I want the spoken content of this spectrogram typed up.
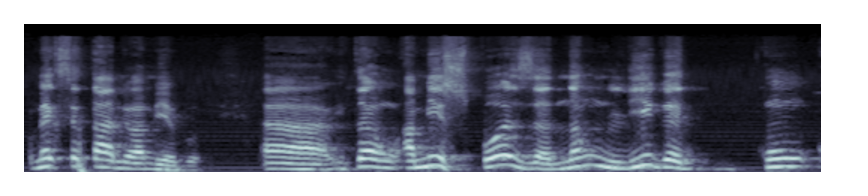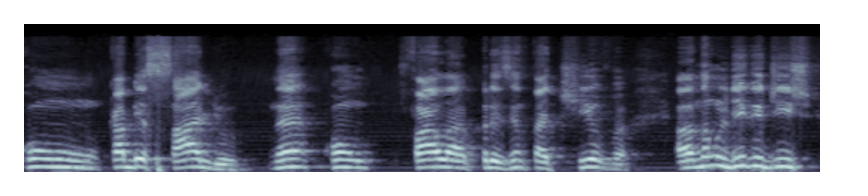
como é que você está, meu amigo? Ah, então, a minha esposa não liga com, com cabeçalho, né, com fala apresentativa, ela não liga e diz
